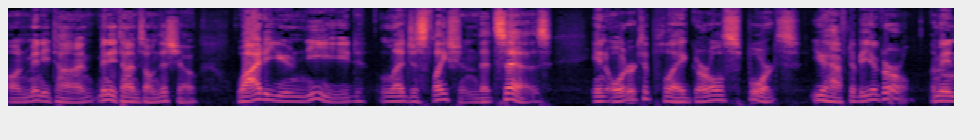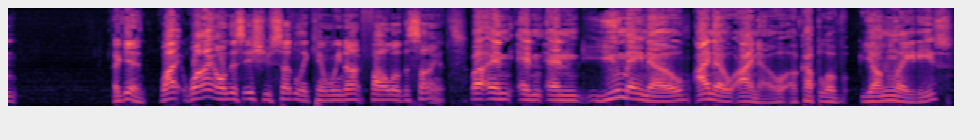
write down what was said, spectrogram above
on many times, many times on this show, why do you need legislation that says in order to play girls' sports, you have to be a girl? I mean, again, why why on this issue suddenly can we not follow the science? Well, and, and, and you may know, I know, I know a couple of young ladies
